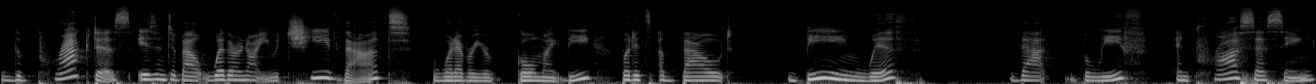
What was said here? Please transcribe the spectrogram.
the practice isn't about whether or not you achieve that, whatever your goal might be, but it's about being with that belief and processing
